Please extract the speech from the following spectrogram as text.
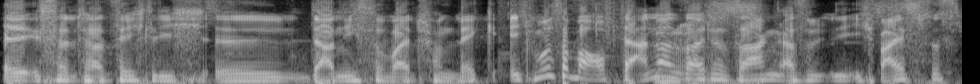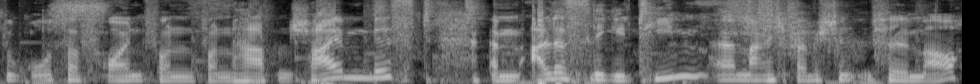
äh, ist ja tatsächlich äh, da nicht so weit von weg. Ich muss aber auf der anderen genau. Seite sagen, also ich weiß, dass du großer Freund von, von harten Scheiben bist. Ähm, alles legitim, äh, mache ich bei bestimmten Filmen auch.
